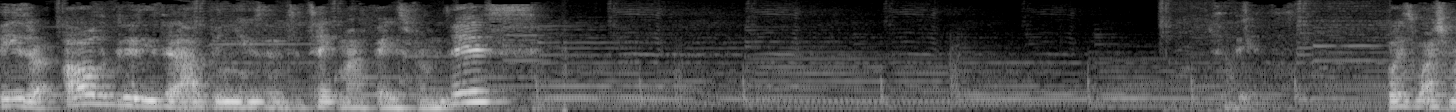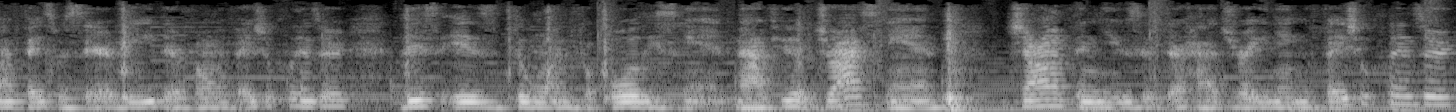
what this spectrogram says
These are all the goodies that I've been using to take my face from this to this. Always wash my face with CeraVe, their foaming facial cleanser. This is the one for oily skin. Now, if you have dry skin, Jonathan uses their hydrating facial cleanser.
